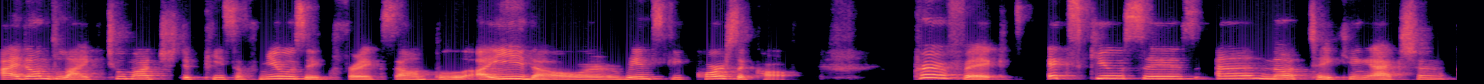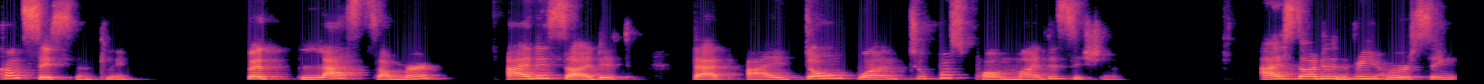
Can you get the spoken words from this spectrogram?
I don't like too much the piece of music, for example, Aida or Rimsky Korsakov. Perfect excuses and not taking action consistently. But last summer, I decided that I don't want to postpone my decision. I started rehearsing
